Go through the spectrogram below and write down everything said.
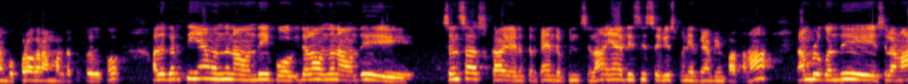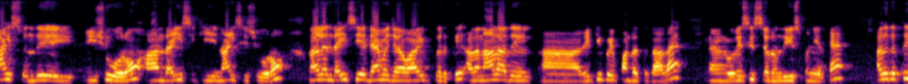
நம்ம ப்ரோக்ராம் பண்ணுறதுக்கு இதுக்கும். அதுக்கடுத்து ஏன் வந்து நான் வந்து இப்போது இதெல்லாம் வந்து நான் வந்து சென்சார்ஸ்க்காக எடுத்திருக்கேன் இந்த பின்ஸ்லாம் ஏன் ரிசிஸ்டர் யூஸ் பண்ணியிருக்கேன் அப்படின்னு பார்த்தோன்னா நம்மளுக்கு வந்து சில நாய்ஸ் வந்து இஷ்யூ வரும். அந்த ஐசிக்கு நாய்ஸ் இஷ்யூ வரும். அதனால் இந்த ஐசியே டேமேஜ் ஆக வாய்ப்பு இருக்குது அதனால் அது ரெட்டிஃபை பண்ணுறதுக்காக ரெசிஸ்டர் வந்து யூஸ் பண்ணியிருக்கேன். அதுக்கடுத்து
